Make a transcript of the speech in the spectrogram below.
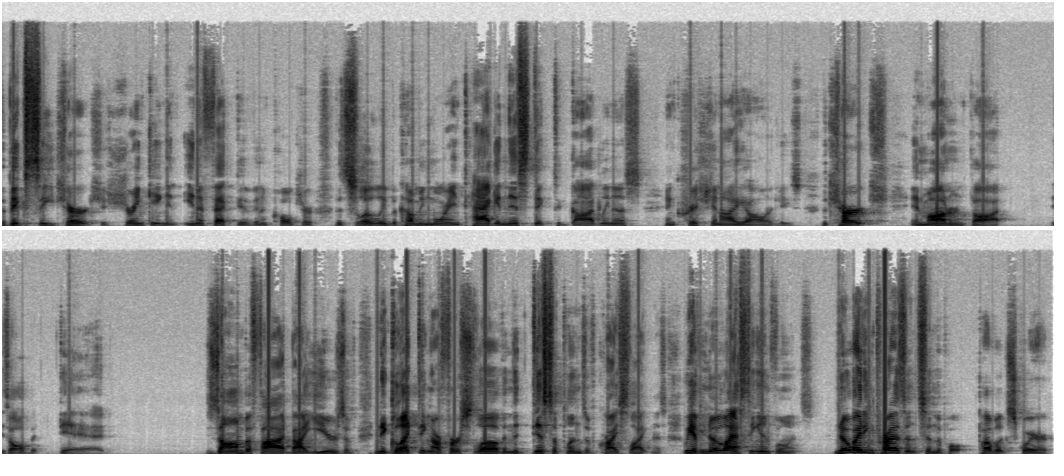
The Big C church is shrinking and ineffective in a culture that's slowly becoming more antagonistic to godliness and Christian ideologies. The church, in modern thought, is all but dead. Zombified by years of neglecting our first love and the disciplines of Christ likeness. We have no lasting influence, no waiting presence in the public square.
